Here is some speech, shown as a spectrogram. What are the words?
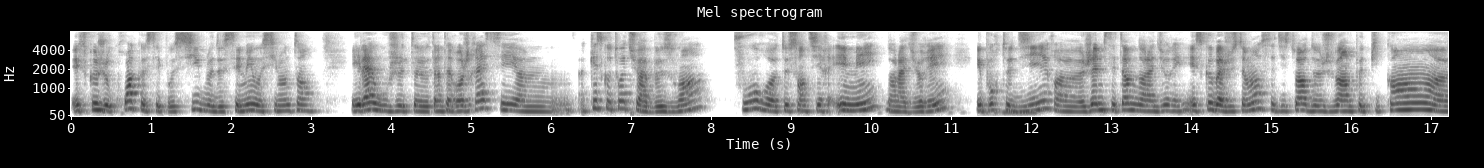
est-ce que je crois que c'est possible de s'aimer aussi longtemps? Et là où je t'interrogerais c'est euh, qu'est-ce que toi tu as besoin pour te sentir aimé dans la durée? Et pour te dire euh, j'aime cet homme dans la durée Est-ce que bah justement cette histoire de je veux un peu de piquant, euh,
